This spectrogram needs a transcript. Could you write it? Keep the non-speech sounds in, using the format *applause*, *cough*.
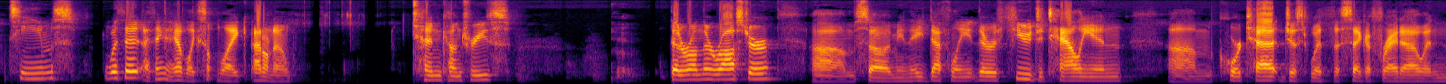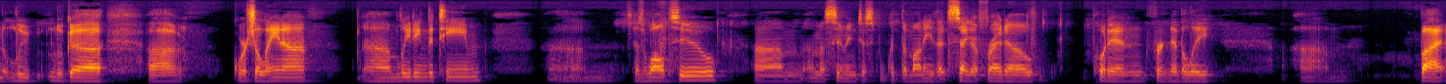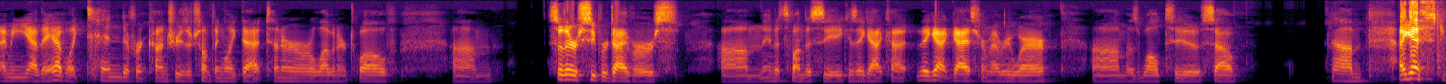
teams with it. I think they have like something like I don't know, ten countries that are on their roster. Um, so I mean, they definitely they're a huge Italian um, quartet just with the Segafredo and Lu- Luca uh, um, leading the team um, as well too. Um, I'm assuming just with the money that Segafredo put in for Nibali. Um, but I mean, yeah, they have like ten different countries or something like that, ten or eleven or twelve. Um, so they're super diverse, and it's fun to see because they got they got guys from everywhere as well too. So um, I guess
